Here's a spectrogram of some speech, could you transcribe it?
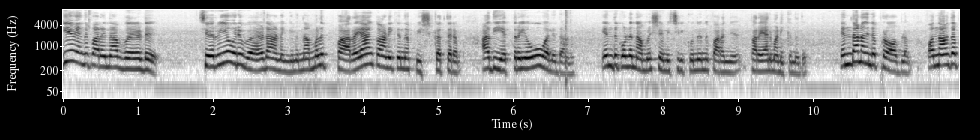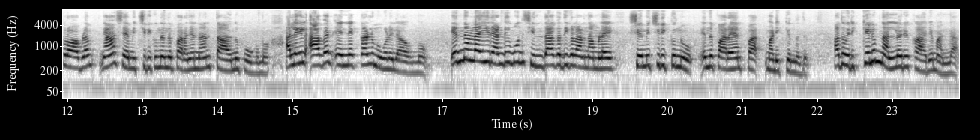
ഗീവ് എന്ന് പറയുന്ന വേർഡ് ചെറിയ ഒരു വേർഡാണെങ്കിലും നമ്മൾ പറയാൻ കാണിക്കുന്ന പിഷ്കത്തരം അത് എത്രയോ വലുതാണ്. എന്തുകൊണ്ട് നമ്മൾ ക്ഷമിച്ചിരിക്കുന്നു എന്ന് പറഞ്ഞ് പറയാൻ മടിക്കുന്നത്? എന്താണ് അതിന്റെ പ്രോബ്ലം ഒന്നാമത്തെ പ്രോബ്ലം ഞാൻ ക്ഷമിച്ചിരിക്കുന്നു എന്ന് പറഞ്ഞാൽ ഞാൻ താഴ്ന്നു പോകുമോ? അല്ലെങ്കിൽ അവൻ എന്നെക്കാൾ മുകളിലാവുമോ? എന്നുള്ള ഈ രണ്ട് മൂന്ന് ചിന്താഗതികളാണ് നമ്മളെ ക്ഷമിച്ചിരിക്കുന്നു എന്ന് പറയാൻ മടിക്കുന്നത്. അതൊരിക്കലും നല്ലൊരു കാര്യമല്ല.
